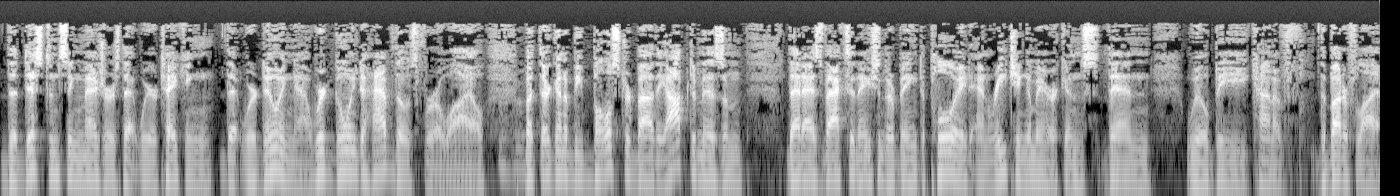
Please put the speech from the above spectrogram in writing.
the distancing measures that we're taking, that we're doing now, we're going to have those for a while, but they're going to be bolstered by the optimism that as vaccinations are being deployed and reaching Americans, then will be kind of the butterfly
